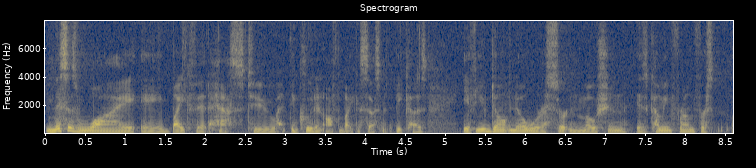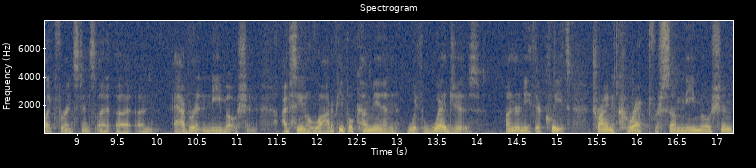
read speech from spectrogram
And this is why a bike fit has to include an off the bike assessment because if you don't know where a certain motion is coming from, for like for instance, a, a, an aberrant knee motion, I've seen a lot of people come in with wedges underneath their cleats trying to correct for some knee motion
